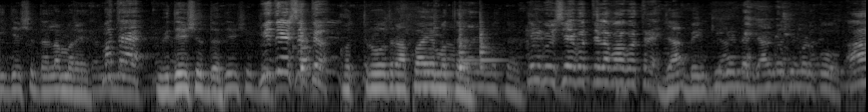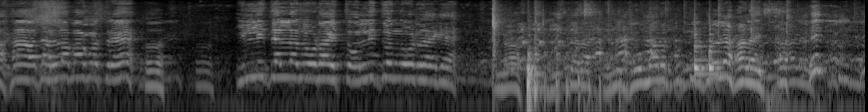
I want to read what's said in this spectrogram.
ಈ ದೇಶದ್ದಲ್ಲ ಮರ ಮತ್ತೆ? ವಿದೇಶದ್ದು. ವಿದೇಶದ್ದು. ಹತ್ರ ಹೋದ್ರ ಅಪಾಯ ಮತ್ತೆ. ನಿಮ್ಗೆ ವಿಷಯ ಗೊತ್ತಿಲ್ಲ ಭಾಗವತ್ರೆ. ಜಾ ಬೆಂಕಿ ಗಂಡ ಜಾಗೃತಿ ಮಾಡ್ಕೋ. ಆಹಾ ಅದಲ್ಲ ಭಾಗವತ್ರೆ. ಇಲ್ಲಿದ್ದೆಲ್ಲ ನೋಡಾಯ್ತು ಅಲ್ಲಿದ್ದೊಂದು ನೋಡ್ರ ಹಾಗೆ. ನಮಸ್ಕಾರ. ಪುಟ್ಟಿ ಇದ್ರಲ್ಲೇ ಹಾಳಾಯ್ತು.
